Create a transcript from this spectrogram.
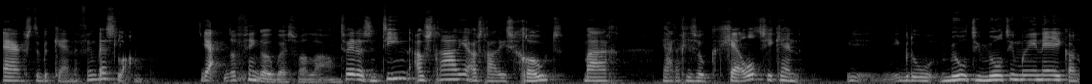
ergens te bekennen. Vind ik best lang. Ja, dat vind ik ook best wel lang. 2010, Australië. Australië is groot, maar ja, er is ook geld. Je kan, ik bedoel, multi-multimiljonair. Je kan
